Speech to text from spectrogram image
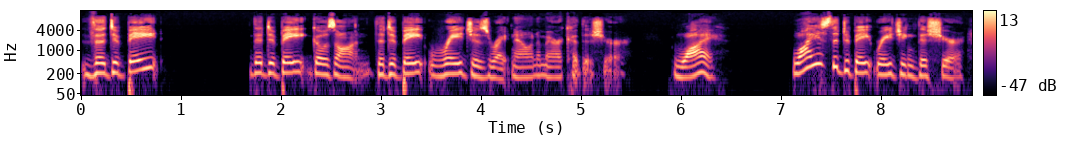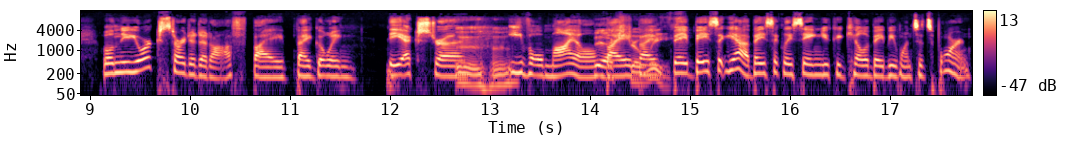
The debate the debate goes on. The debate rages right now in America this year. Why? Why is the debate raging this year? Well, New York started it off by by going the extra Mhm. evil mile The by extra by basic yeah, basically saying you could kill a baby once it's born.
